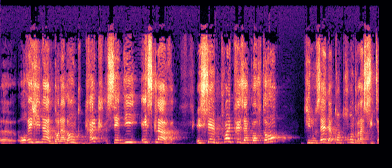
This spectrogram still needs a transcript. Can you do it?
euh, originale. Dans la langue grecque, c'est dit esclave. Et c'est un point très important qui nous aide à comprendre la suite.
